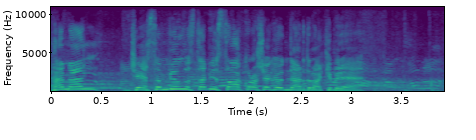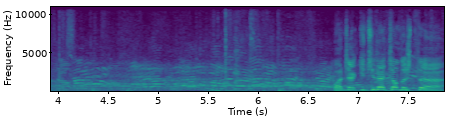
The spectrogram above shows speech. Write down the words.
Hemen Jason Williams da bir sağ kroşe gönderdi rakibine. Bacak içine çalıştı.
